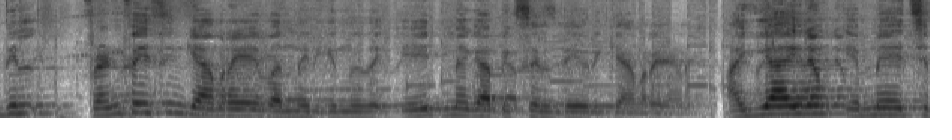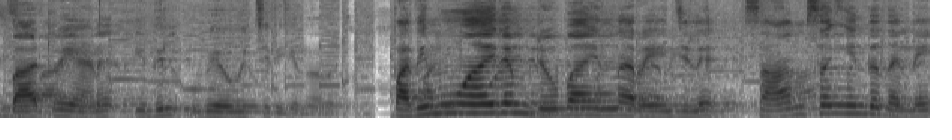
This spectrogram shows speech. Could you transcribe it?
ഇതിൽ ഫ്രണ്ട് ഫേസിംഗ് ക്യാമറയായി വന്നിരിക്കുന്നത് എയ്റ്റ് മെഗാ പിക്സലിന്റെ ഒരു ക്യാമറയാണ്. അയ്യായിരം എം എ എച്ച് ബാറ്ററിയാണ് ഇതിൽ ഉപയോഗിച്ചിരിക്കുന്നത്. പതിമൂവായിരം രൂപ എന്ന റേഞ്ചിൽ സാംസങ്ങിന്റെ തന്നെ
